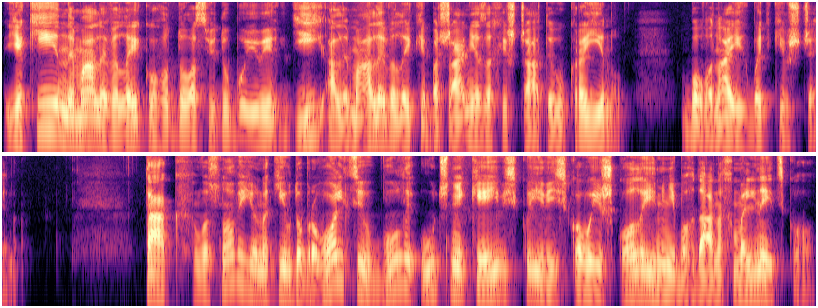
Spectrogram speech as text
які не мали великого досвіду бойових дій, але мали велике бажання захищати Україну, бо вона їх батьківщина. Так, в основі юнаків-добровольців були учні Київської військової школи імені Богдана Хмельницького.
